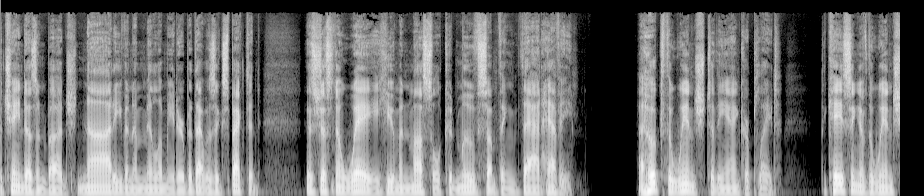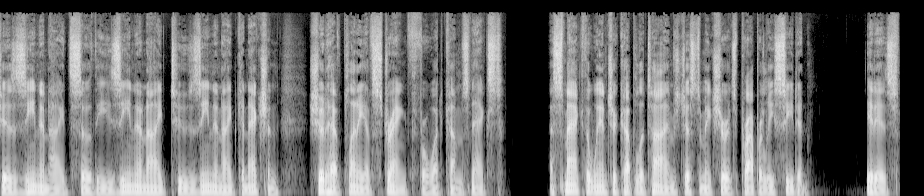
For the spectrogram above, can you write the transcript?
The chain doesn't budge, not even a millimeter, but that was expected. There's just no way human muscle could move something that heavy. I hook the winch to the anchor plate. The casing of the winch is xenonite, so the xenonite to xenonite connection should have plenty of strength for what comes next. I smack the winch a couple of times just to make sure it's properly seated. It is.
